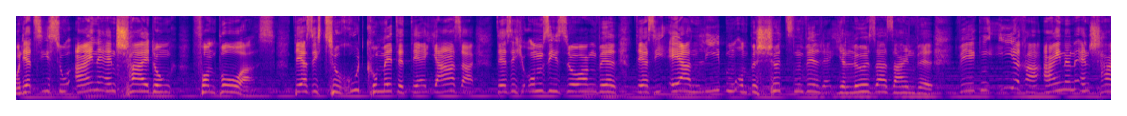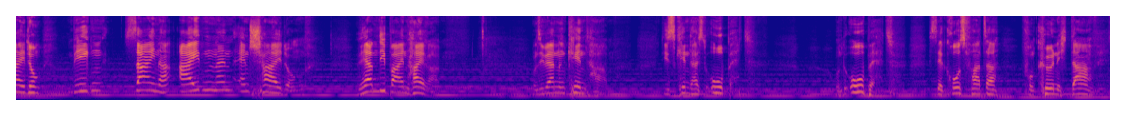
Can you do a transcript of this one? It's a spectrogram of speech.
Und jetzt siehst du eine Entscheidung von Boas, der sich zu Ruth committet, der Ja sagt, der sich um sie sorgen will, der sie ehren, lieben und beschützen will, der ihr Löser sein will. Wegen ihrer einen Entscheidung, wegen seiner eigenen Entscheidung werden die beiden heiraten. Und sie werden ein Kind haben. Dieses Kind heißt Obed. Und Obed ist der Großvater von König David.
